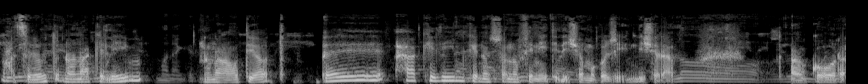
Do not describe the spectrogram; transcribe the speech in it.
Azilut non ha Kelim, non ha Otiot, e ha Kelim che non sono finiti, diciamo così, dice Rav. Ancora,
